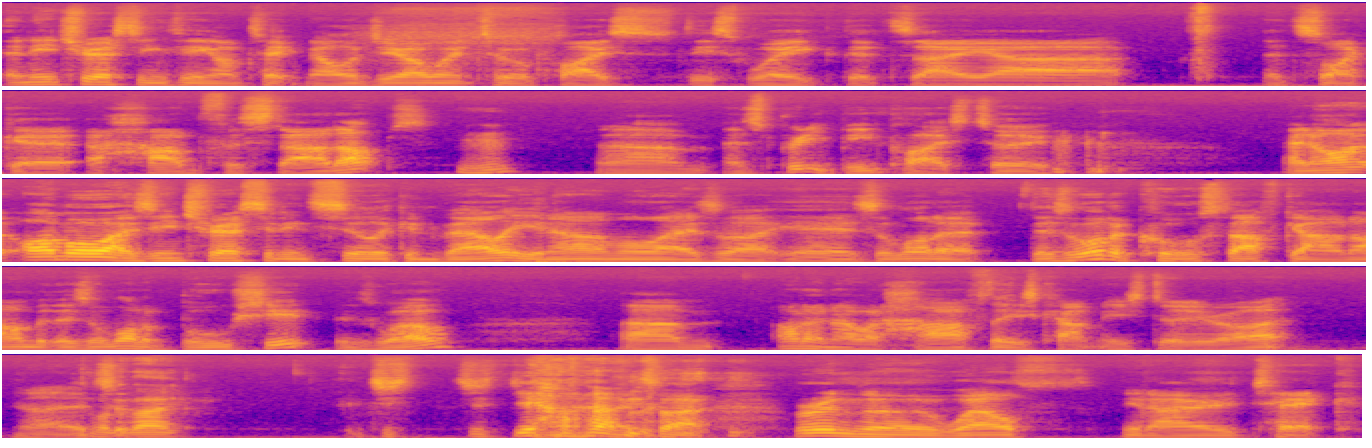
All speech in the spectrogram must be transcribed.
an interesting thing on technology. I went to a place this week that's a uh, it's like a, a hub for startups. Mhm. Um, it's a pretty big place too. And I, I'm always interested in Silicon Valley. You know, I'm always like, yeah, there's a lot of there's a lot of cool stuff going on, but there's a lot of bullshit as well. Um, I don't know what half these companies do, right? You know, it's what are they just just yeah, I know. It's like we're in the wealth, you know, tech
